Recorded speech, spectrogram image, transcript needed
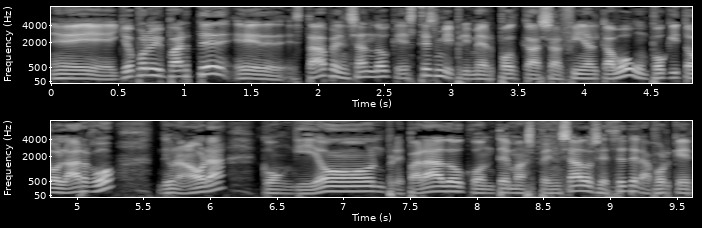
Eh, yo por mi parte eh, estaba pensando que este es mi primer podcast al fin y al cabo, un poquito largo, de una hora, con guion preparado, con temas pensados, etcétera, porque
